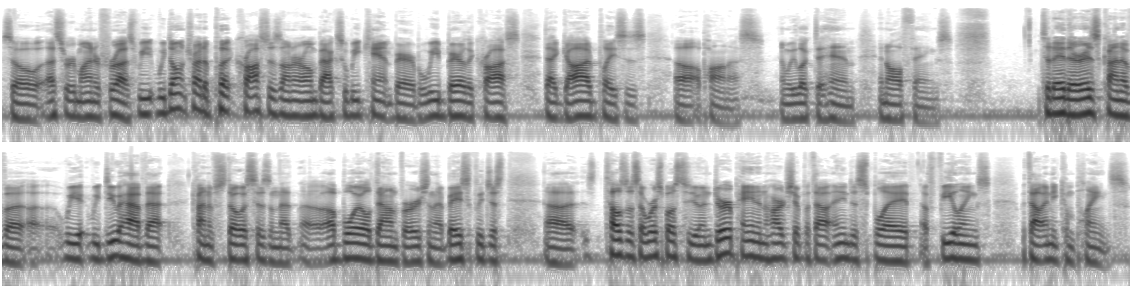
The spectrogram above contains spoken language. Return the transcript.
So that's a reminder for us. We, we don't try to put crosses on our own back so we can't bear, but we bear the cross that God places uh, upon us, and we look to Him in all things today there is kind of a, a, we, we do have that kind of stoicism that uh, a boiled down version that basically just uh, tells us that we're supposed to endure pain and hardship without any display of feelings without any complaints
